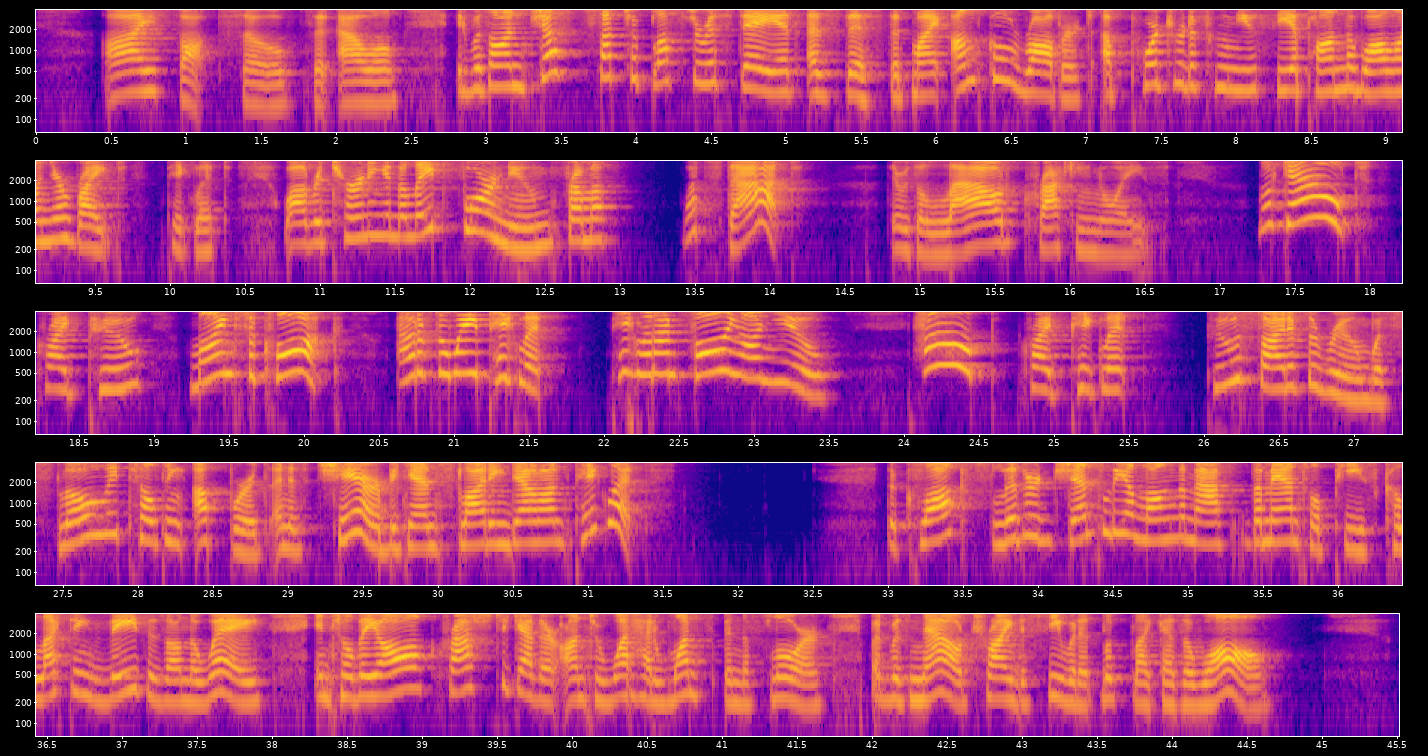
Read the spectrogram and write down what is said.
I thought so, said Owl. It was on just such a blusterous day as this that my Uncle Robert, a portrait of whom you see upon the wall on your right, Piglet, while returning in the late forenoon from a. What's that? There was a loud cracking noise. Look out! cried Pooh. Mind the clock! Out of the way, Piglet! Piglet, I'm falling on you! Help! cried Piglet. Pooh's side of the room was slowly tilting upwards, and his chair began sliding down on Piglet's. The clock slithered gently along the, mas- the mantelpiece, collecting vases on the way, until they all crashed together onto what had once been the floor, but was now trying to see what it looked like as a wall.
